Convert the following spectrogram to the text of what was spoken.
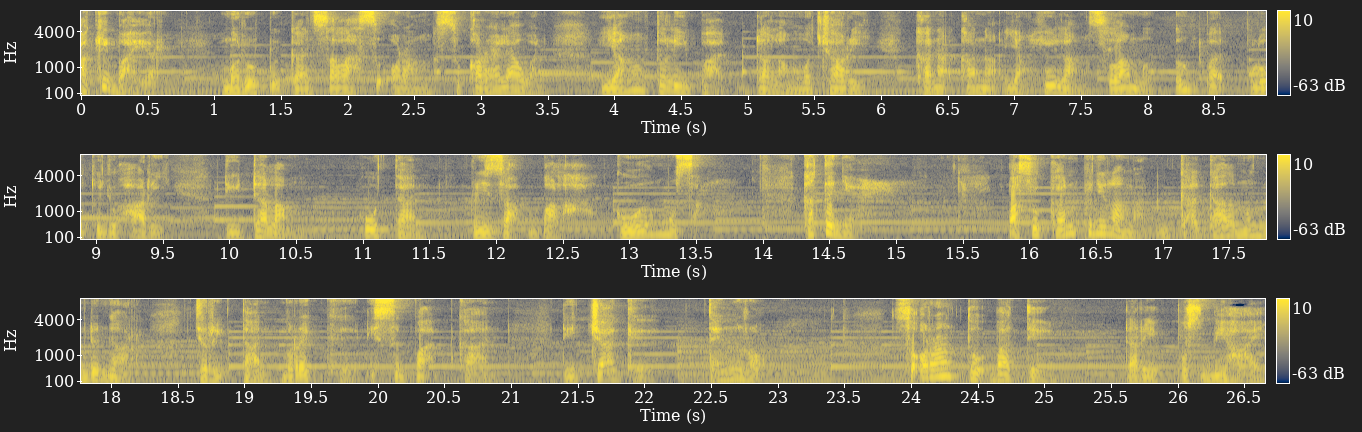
Akib Bahir merupakan salah seorang sukarelawan yang terlibat dalam mencari kanak-kanak yang hilang selama 47 hari di dalam hutan Rizab Balah, Gua Musang. Katanya, pasukan penyelamat gagal mendengar jeritan mereka disebabkan dijaga Tengrok. Seorang Tok Batin dari Pusbihai,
